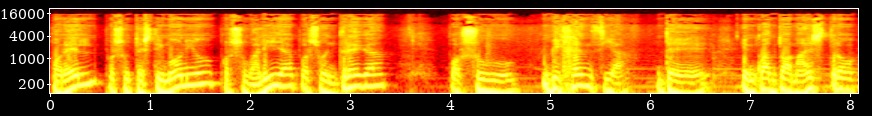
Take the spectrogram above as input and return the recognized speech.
por él, por su testimonio, por su valía, por su entrega, por su vigencia de, en cuanto a maestro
